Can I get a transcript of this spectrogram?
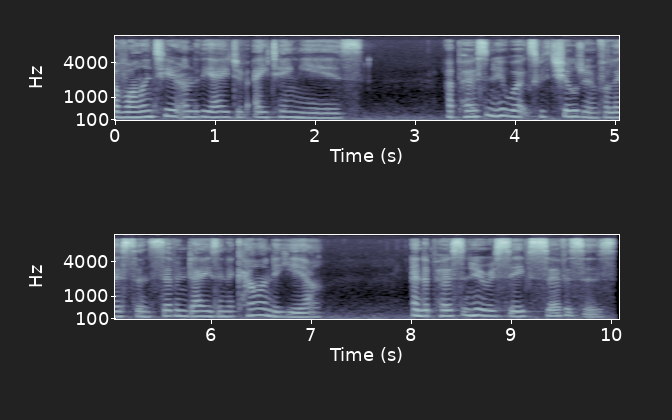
a volunteer under the age of 18 years, a person who works with children for less than seven days in a calendar year, and a person who receives services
